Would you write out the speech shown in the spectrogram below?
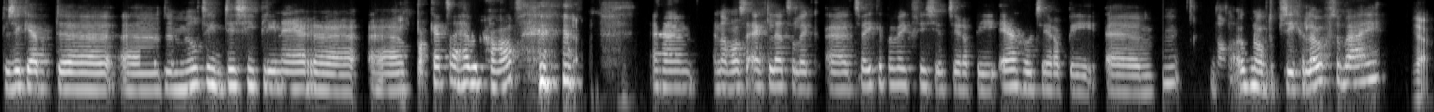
Dus ik heb de, uh, de multidisciplinaire uh, pakketten heb ik gehad. Ja. um, en dat was echt letterlijk uh, twee keer per week fysiotherapie, ergotherapie. Um. Dan ook nog de psycholoog erbij. Ja.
